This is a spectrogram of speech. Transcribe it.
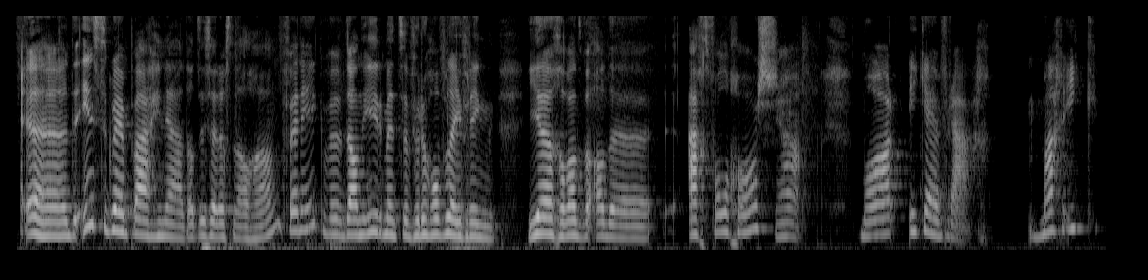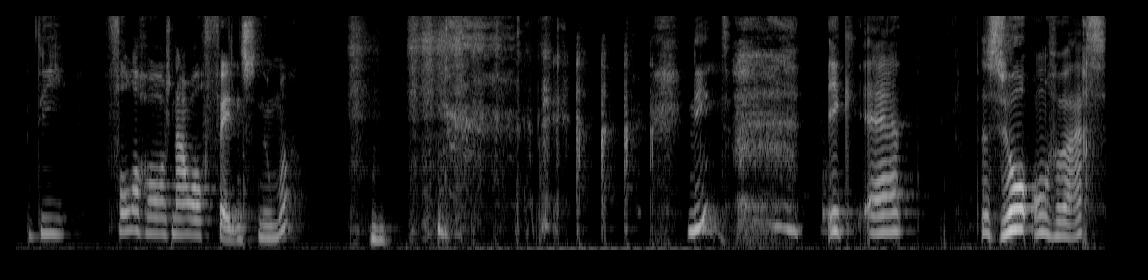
eh, de Instagram-pagina, dat is erg snel gaan, vind ik. We dan hier met de vorige aflevering juichen, want we hadden acht volgers. Ja, maar ik heb een vraag. Mag ik die volgers nou al fans noemen? Niet? Ik eh, zo onverwachts,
